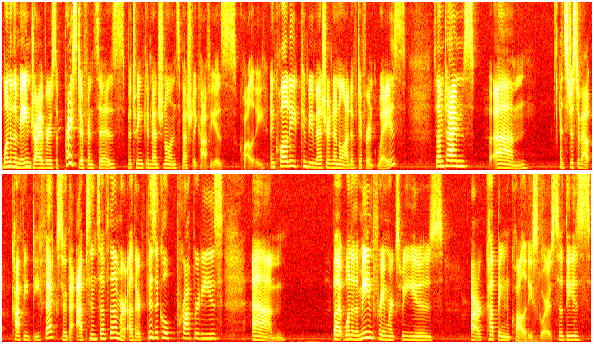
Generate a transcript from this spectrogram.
one of the main drivers of price differences between conventional and specialty coffee is quality. And quality can be measured in a lot of different ways. Sometimes um, it's just about coffee defects or the absence of them or other physical properties. Um, but one of the main frameworks we use are cupping quality scores. So these,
